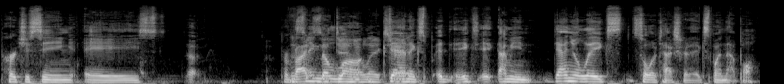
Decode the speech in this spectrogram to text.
purchasing a s- providing the Daniel loan. Lakes, Dan, right? exp- it, it, it- I mean Daniel Lake's solar tax credit. Explain that, Paul.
